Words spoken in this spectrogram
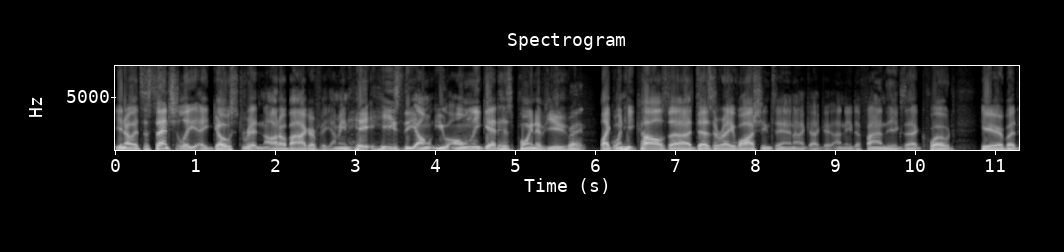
you know, it's essentially a ghost-written autobiography. I mean, he he's the only you only get his point of view. Right. Like when he calls uh, Desiree Washington, I, I, I need to find the exact quote here, but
